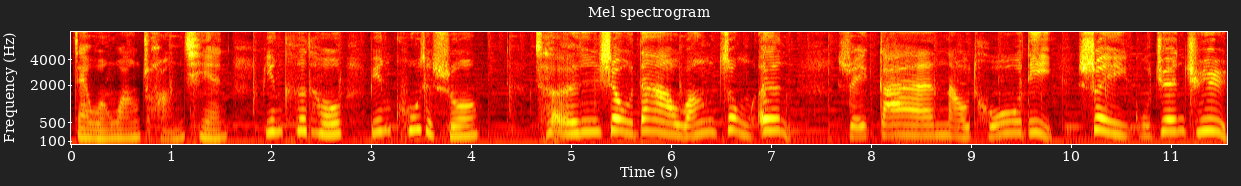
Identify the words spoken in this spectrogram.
在文王床前边磕头边哭着说：“臣受大王重恩，虽肝脑涂地、碎骨捐躯，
